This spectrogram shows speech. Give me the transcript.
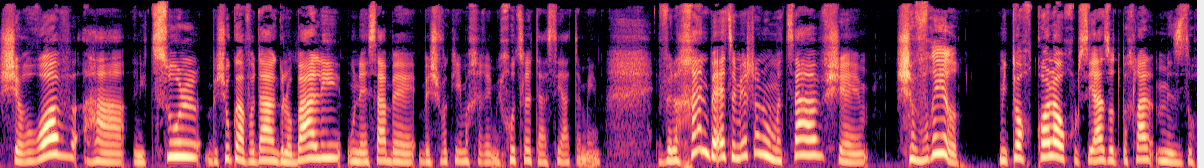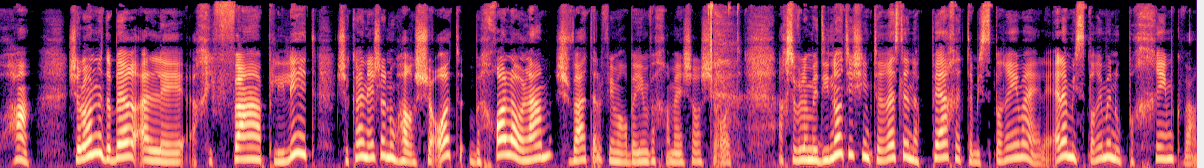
שרוב הניצול בשוק העבודה הגלובלי הוא נעשה בשווקים אחרים, מחוץ לתעשיית המין. ולכן בעצם יש לנו מצב ששבריר מתוך כל האוכלוסייה הזאת בכלל מזוהה. שלא נדבר על uh, אכיפה פלילית, שכאן יש לנו הרשעות בכל העולם, 7,045 הרשעות. עכשיו, למדינות יש אינטרס לנפח את המספרים האלה. אלה מספרים מנופחים כבר.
